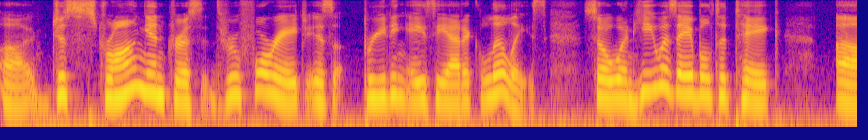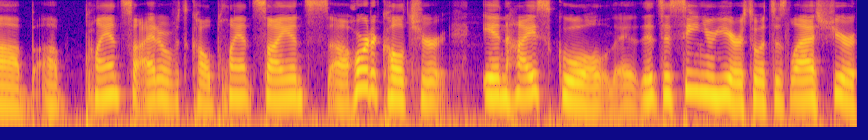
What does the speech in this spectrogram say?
uh, just strong interest through 4-H is breeding Asiatic lilies. So when he was able to take uh, a plant, I don't know if it's called plant science, uh, horticulture in high school. It's a senior year, so it's his last year.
